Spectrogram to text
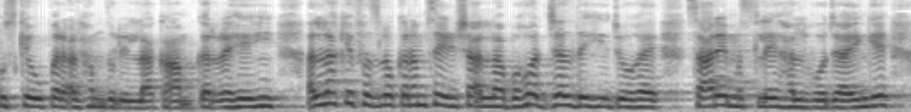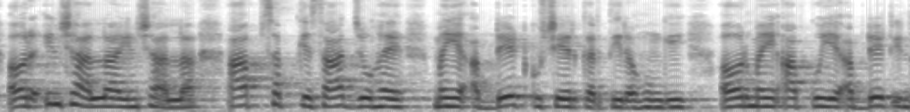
उसके ऊपर अल्हम्दुलिल्लाह काम कर रहे हैं। अल्लाह के फजलो करम से इनशाला बहुत जल्द ही जो है सारे मसले हल हो जाएँगे और इनशाला इनशाला आप सब सबके साथ जो है मैं ये अपडेट को शेयर करती रहूँगी और मैं आपको ये अपडेट इन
